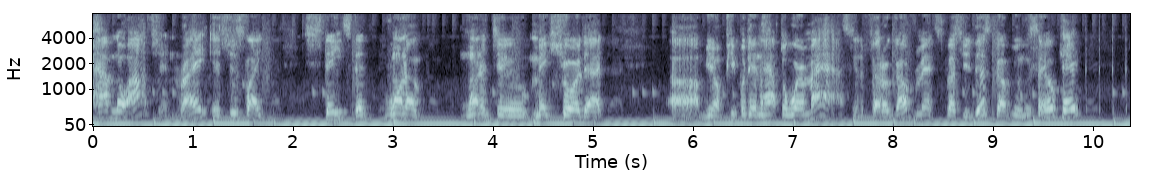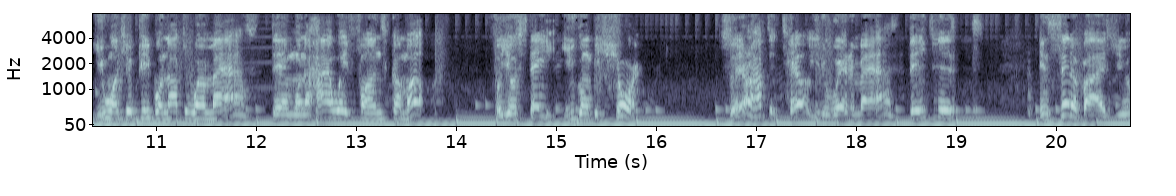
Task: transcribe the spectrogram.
have no option, right? It's just like states that want to wanted to make sure that um, you know people didn't have to wear masks, and the federal government, especially this government, would say, okay, you want your people not to wear masks, then when the highway funds come up for your state, you're gonna be short. So they don't have to tell you to wear the mask; they just incentivize you,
